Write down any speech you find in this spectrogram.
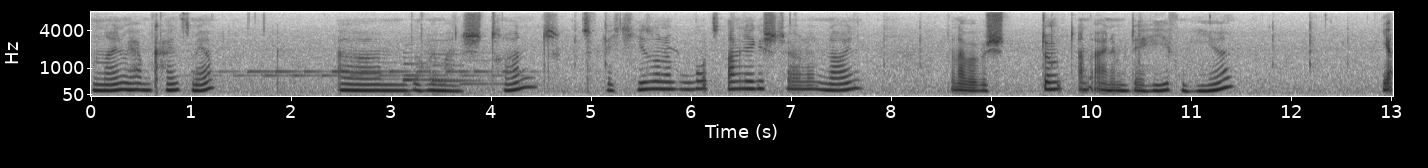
Nein, wir haben keins mehr. Ähm, suchen wir mal einen Strand. Ist vielleicht hier so eine Bootsanlegestelle? Nein. Dann aber bestimmt an einem der Häfen hier. Ja.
